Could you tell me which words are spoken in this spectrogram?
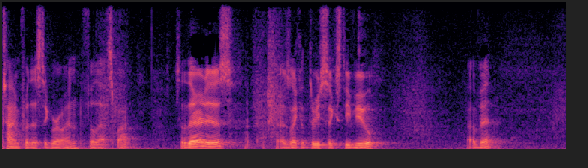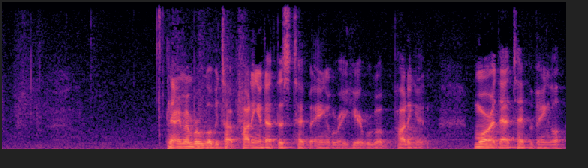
time for this to grow in, fill that spot. So there it is. There's like a 360 view of it. Now remember we'll be potting it at this type of angle right here. We're going to be potting it more at that type of angle.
